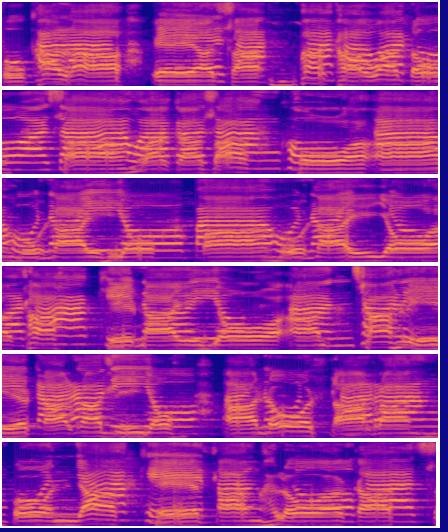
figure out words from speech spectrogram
ปุคลาเอสะภะคะวะโตสาวกสังโฆอาหุนายโยปาหุนายโยทักขินายโยอัญชลีการณิโย อนุตตรังปุญญาเขตังโลกัสส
